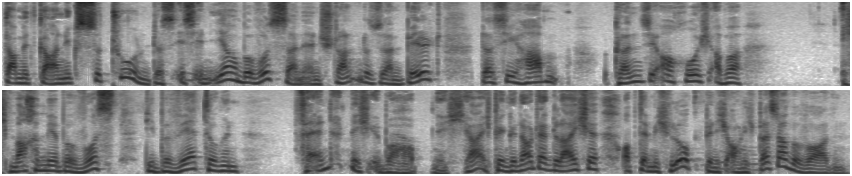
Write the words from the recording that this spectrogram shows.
damit gar nichts zu tun. Das ist in ihrem Bewusstsein entstanden. Das ist ein Bild, das sie haben. Können sie auch ruhig, aber ich mache mir bewusst, die Bewertungen verändern mich überhaupt nicht. Ja, ich bin genau der gleiche. Ob der mich lobt, bin ich auch nicht besser geworden.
